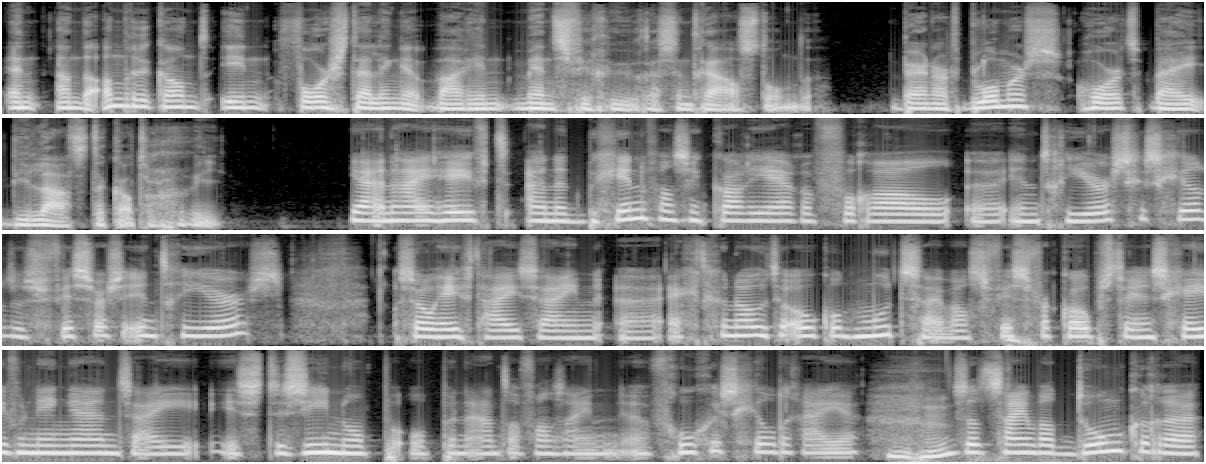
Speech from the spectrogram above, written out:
en aan de andere kant in voorstellingen waarin mensfiguren centraal stonden. Bernard Blommers hoort bij die laatste categorie. Ja, en hij heeft aan het begin van zijn carrière vooral uh, interieurs geschilderd, dus vissersinterieurs. Zo heeft hij zijn uh, echtgenote ook ontmoet. Zij was visverkoopster in Scheveningen en zij is te zien op, op een aantal van zijn uh, vroege schilderijen. Mm Dus dat zijn wat donkere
